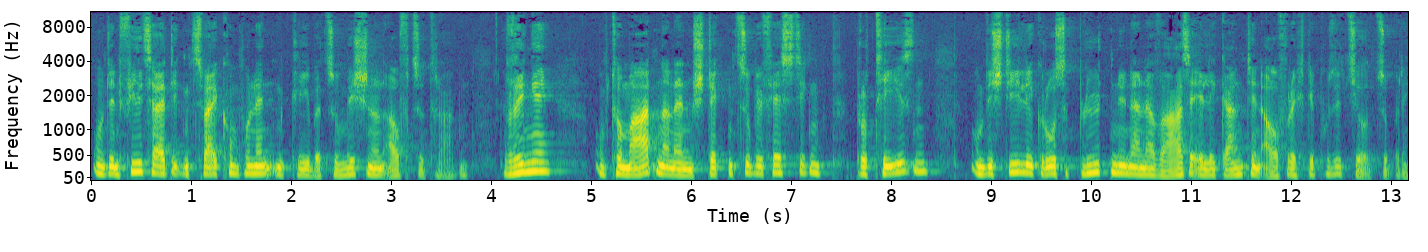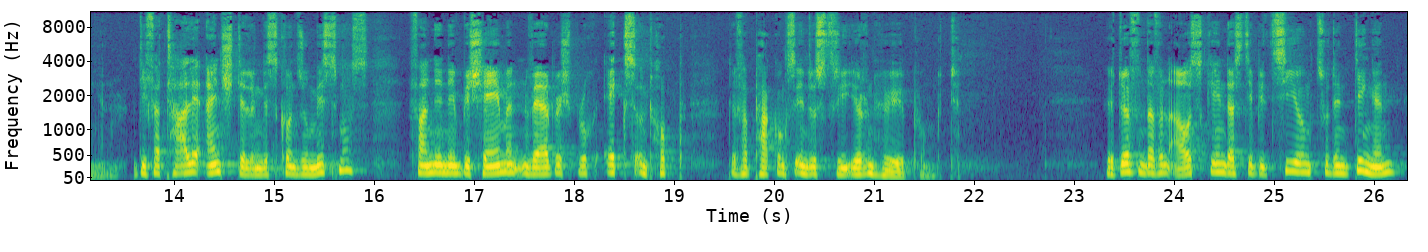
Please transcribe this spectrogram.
um den vielseitigen Zwei-Komponenten-Kleber zu mischen und aufzutragen. Ringe, um Tomaten an einem Stecken zu befestigen, Prothesen, um die Stiele großer Blüten in einer Vase elegant in aufrechte Position zu bringen. Die fatale Einstellung des Konsumismus fand in dem beschämenden Werbespruch Ex und Hop der Verpackungsindustrie ihren Höhepunkt. Wir dürfen davon ausgehen, dass die Beziehung zu den Dingen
